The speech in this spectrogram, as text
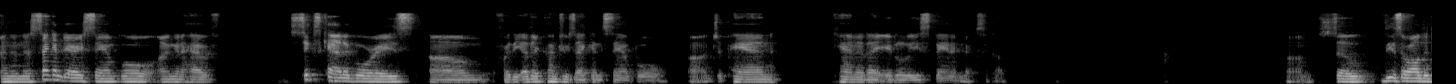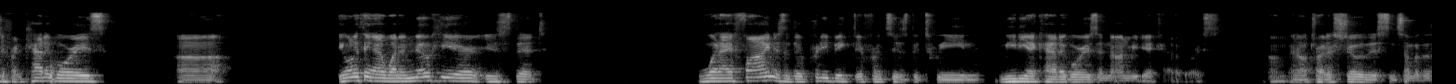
and then the secondary sample, I'm going to have six categories um, for the other countries I can sample, uh, Japan, Canada, Italy, Spain, and Mexico. Um, so these are all the different categories. Uh, the only thing I want to note here is that what I find is that there are pretty big differences between media categories and non-media categories. Um, and I'll try to show this in some of the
